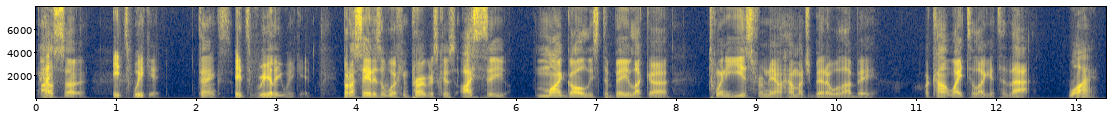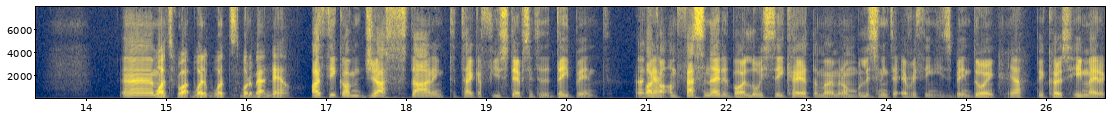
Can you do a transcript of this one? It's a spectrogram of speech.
How I- so? It's wicked. Thanks. It's really wicked. But I see it as a work in progress because I see my goal is to be like a 20 years from now. How much better will I be? I can't wait till I get to that. Why? Um, what's what? What? What's what about now? I think I'm just starting to take a few steps into the deep end. Okay. Like I'm fascinated by Louis C.K. at the moment. I'm listening to everything he's been doing yeah. because he made a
